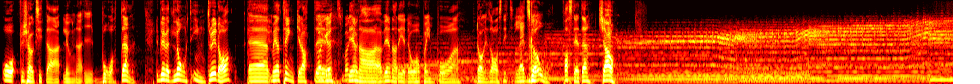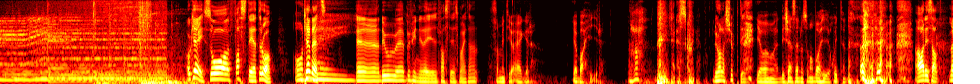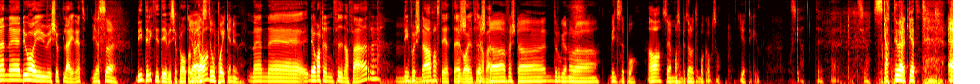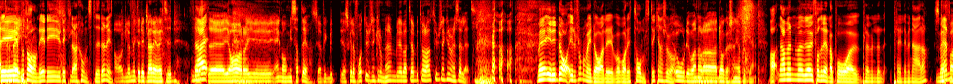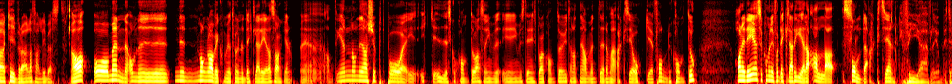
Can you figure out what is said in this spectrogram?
Och försök sitta lugna i båten. Det blev ett långt intro idag, men jag tänker att gött, vi, är gött. gärna, vi är redo att hoppa in på dagens avsnitt. Let's go! Fastigheter, ciao! Okej, så fastigheter då. Åh Kenneth. Eh, du eh, befinner dig i fastighetsmarknaden. Som inte jag äger. Jag bara hyr. Aha, Nej jag skojar. Du har alla köpt din? Ja, det känns ändå som man bara hyr skiten. ja, det är sant. Men eh, du har ju köpt lägenhet. Yes sir. Det är inte riktigt det vi ska prata om Jag är en idag. stor pojke nu. Men eh, det har varit en fin affär. Mm. Din första fastighet eh, var en fin första, affär. Första drog jag några vinster på. Ja. Så jag måste betala tillbaka också. Jättekul. Skatteverket, Skatteverket. Skatteverket Ja, det är på tal om det, det är ju deklarationstider nu. Ja, glöm inte att deklarera i tid. För Nej. att eh, jag har ju en gång missat det. Så jag, fick jag skulle få 1000 kronor, blev att jag betalade 1000 kronor istället. Men är det, idag, är det från och med idag eller vad var det? 12 kanske var? Jo, det var några dagar sedan jag fick det. Ja, nej men vi har ju fått reda på prelim- preliminära. Men, Skaffa Kivra i alla fall, det är bäst. ja, och men om ni, ni, många av er kommer ju vara tvungna att deklarera saker. Eh, antingen om ni har köpt på icke ISK-konto, alltså inv- investeringssparkonto, utan att ni använt de här aktie och eh, fondkonto. Har ni det så kommer ni få deklarera alla sålda aktier. Det är för jävla jobbigt.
